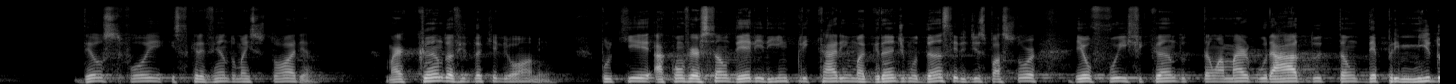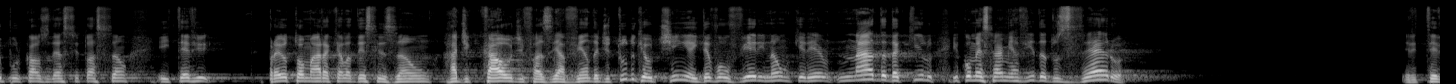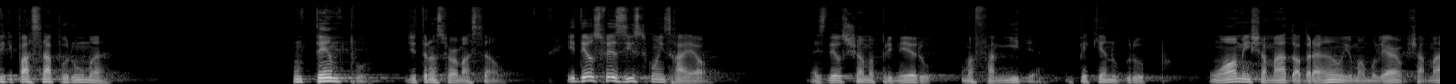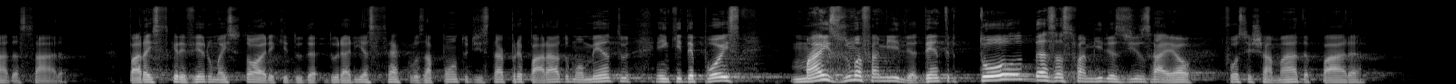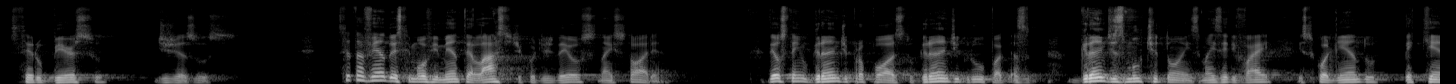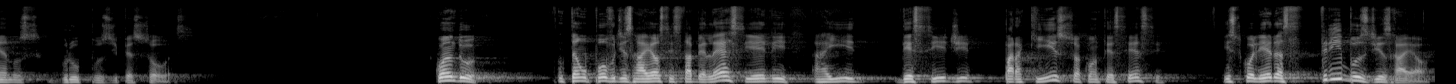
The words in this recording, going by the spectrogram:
Deus foi escrevendo uma história, marcando a vida daquele homem porque a conversão dele iria implicar em uma grande mudança. Ele diz, pastor, eu fui ficando tão amargurado, tão deprimido por causa dessa situação, e teve para eu tomar aquela decisão radical de fazer a venda de tudo que eu tinha e devolver e não querer nada daquilo e começar minha vida do zero. Ele teve que passar por uma um tempo de transformação. E Deus fez isso com Israel. Mas Deus chama primeiro uma família, um pequeno grupo, um homem chamado Abraão e uma mulher chamada Sara, para escrever uma história que duraria séculos, a ponto de estar preparado o momento em que depois mais uma família, dentre todas as famílias de Israel, fosse chamada para ser o berço de Jesus. Você está vendo esse movimento elástico de Deus na história? Deus tem um grande propósito, grande grupo, as grandes multidões, mas Ele vai escolhendo pequenos grupos de pessoas. Quando então o povo de Israel se estabelece, ele aí decide, para que isso acontecesse, escolher as tribos de Israel.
